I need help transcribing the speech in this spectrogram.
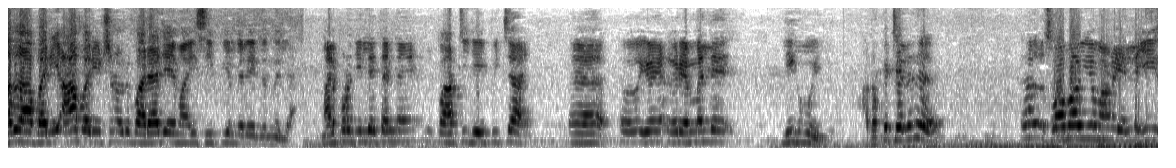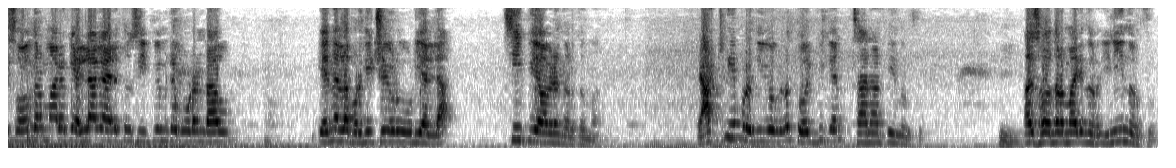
അത് ആ പരി ആ പരീക്ഷണം ഒരു പരാജയമായി സി പി എം വിലയിരുത്തുന്നില്ല. മലപ്പുറം ജില്ലയിൽ തന്നെ പാർട്ടി ജയിപ്പിച്ച ഒരു എം എൽ എ ലീഗ് പോയി. അതൊക്കെ ചിലത് സ്വാഭാവികമാണ്. എല്ലാ ഈ സ്വതന്ത്രന്മാരൊക്കെ എല്ലാ കാലത്തും സി പി എമ്മിന്റെ കൂടെ ഉണ്ടാവും. എന്നുള്ള പ്രതീക്ഷയോടുകൂടിയല്ല സി പി എം അവരെ നിർത്തുന്നത്. രാഷ്ട്രീയ പ്രതിയോഗികളെ തോൽപ്പിക്കാൻ സ്ഥാനാർത്ഥിയെ നിർത്തും. അത് സ്വതന്ത്രമാരി ഇനിയും നിർത്തും.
